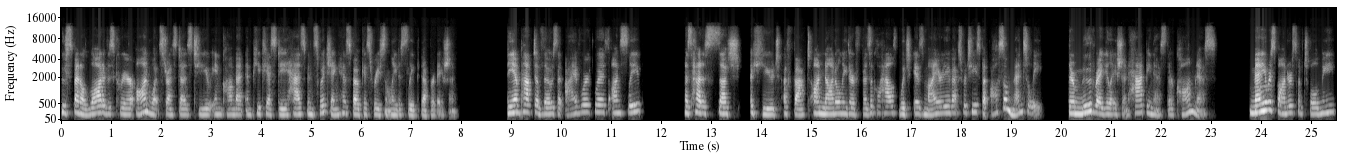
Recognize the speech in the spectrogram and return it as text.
who spent a lot of his career on what stress does to you in combat and PTSD, has been switching his focus recently to sleep deprivation. The impact of those that I've worked with on sleep has had a, such a huge effect on not only their physical health, which is my area of expertise, but also mentally, their mood regulation, happiness, their calmness. Many responders have told me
